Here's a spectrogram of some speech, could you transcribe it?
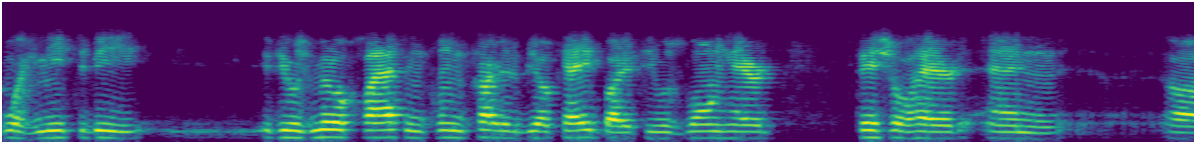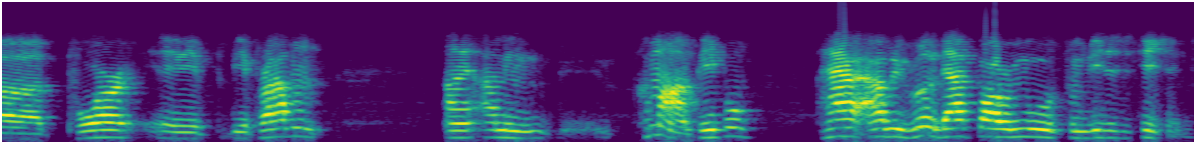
What he needs to be, if he was middle class and clean cut, it'd be okay, but if he was long haired, facial haired, and uh, poor, it'd be a problem. I, I mean, come on, people. How are we really that far removed from Jesus' teachings?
